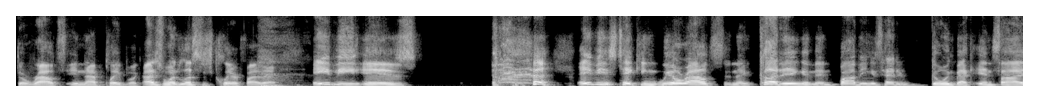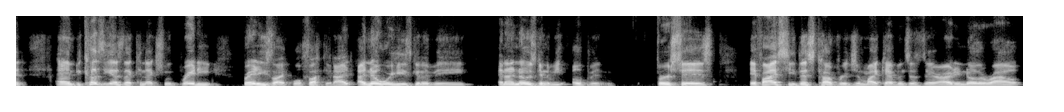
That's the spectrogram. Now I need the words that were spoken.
the routes in that playbook. I just want let's just clarify that. AB is AB is taking wheel routes and then cutting and then bobbing his head and going back inside. And because he has that connection with Brady, Brady's like, well, fuck it. I, I know where he's going to be and I know he's going to be open. Versus if I see this coverage and Mike Evans is there, I already know the route.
